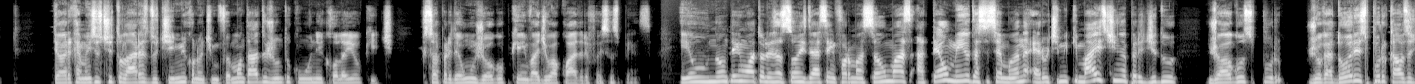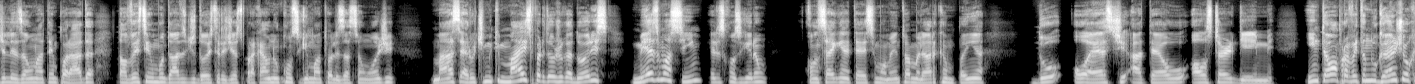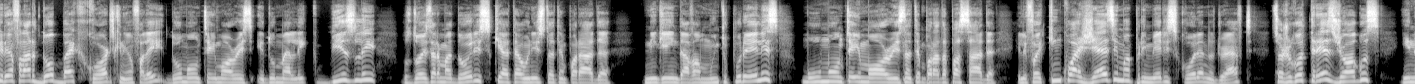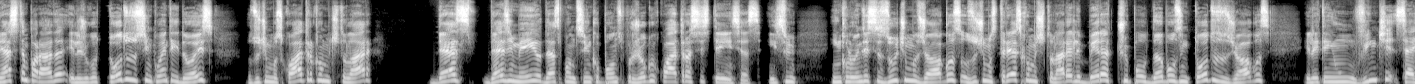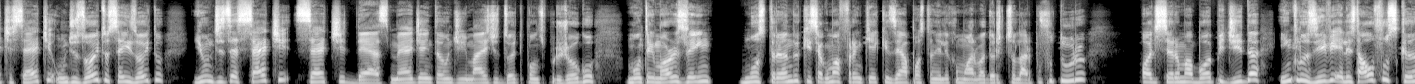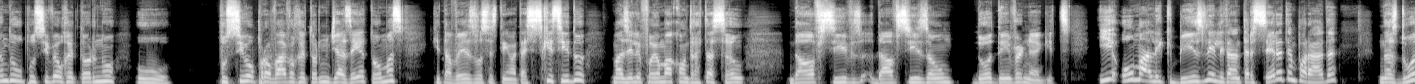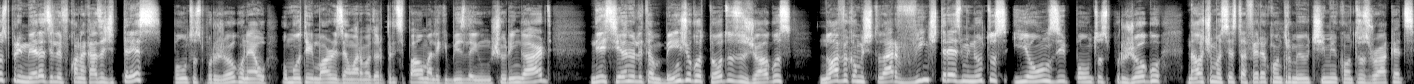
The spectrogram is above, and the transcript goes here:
teoricamente, os titulares do time quando o time foi montado, junto com o Nikola Jokic, que só perdeu um jogo porque invadiu a quadra e foi suspenso. Eu não tenho atualizações dessa informação, mas até o meio dessa semana era o time que mais tinha perdido jogos por, jogadores por causa de lesão na temporada. Talvez tenham mudado de dois, três dias para cá. Eu não consegui uma atualização hoje, mas era o time que mais perdeu jogadores. Mesmo assim, eles conseguiram, conseguem até esse momento a melhor campanha do Oeste até o All-Star Game. Então, aproveitando o gancho, eu queria falar do backcourt, que nem eu falei, do Monte Morris e do Malik Beasley, os dois armadores que até o início da temporada ninguém dava muito por eles. O Monte Morris, na temporada passada, ele foi a 51 primeira escolha no draft, só jogou três jogos, e nessa temporada ele jogou todos os 52, os últimos quatro como titular, 10, 10,5, 10,5 pontos por jogo e 4 assistências. Isso incluindo esses últimos jogos. Os últimos três como titular, ele beira triple-doubles em todos os jogos. Ele tem um 27-7, um 18-6-8 e um 17-7-10. Média, então, de mais de 18 pontos por jogo. Monte Morris vem mostrando que se alguma franquia quiser apostar nele como armador titular para o futuro, pode ser uma boa pedida. Inclusive, ele está ofuscando o possível retorno, o possível provável retorno de Azeia Thomas, que talvez vocês tenham até se esquecido, mas ele foi uma contratação da off-season off do Denver Nuggets. E o Malik Beasley, ele tá na terceira temporada, nas duas primeiras ele ficou na casa de três pontos por jogo, né? O, o Monte Morris é um armador principal, o Malik Beasley um shooting guard. Nesse ano ele também jogou todos os jogos, 9 como titular, 23 minutos e 11 pontos por jogo. Na última sexta-feira contra o meu time, contra os Rockets,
